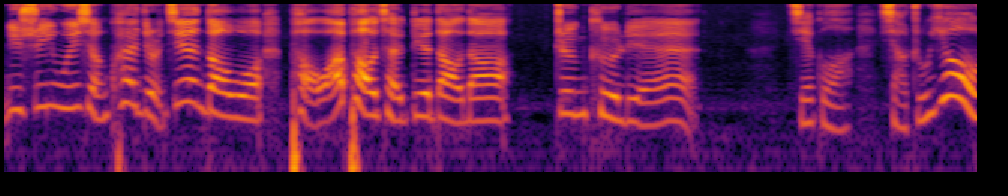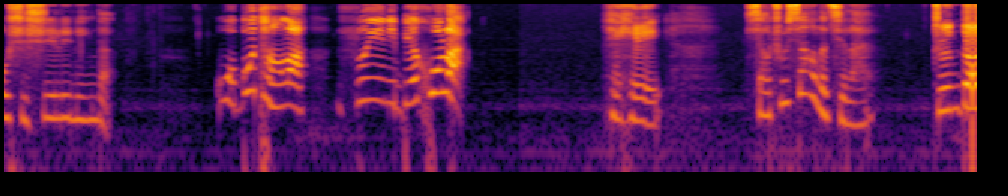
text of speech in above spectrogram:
你是因为想快点见到我，跑啊跑才跌倒的，真可怜。结果小猪又是湿淋淋的。我不疼了，所以你别哭了。嘿嘿，小猪笑了起来。真的？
